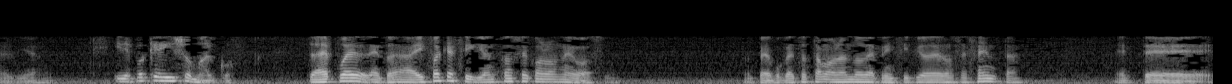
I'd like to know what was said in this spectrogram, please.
el viejo y después qué hizo Marco después entonces ahí fue que siguió entonces con los negocios. Porque esto estamos hablando de principios de los 60 este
